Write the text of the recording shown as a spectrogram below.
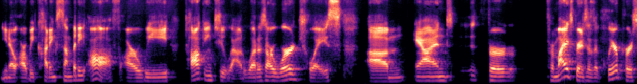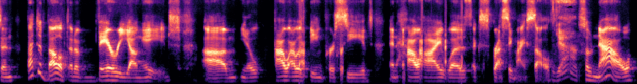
You know are we cutting somebody off? Are we talking too loud? What is our word choice? Um, and for from my experience as a queer person that developed at a very young age. Um, you know how i was being perceived and how i was expressing myself Yeah. so now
